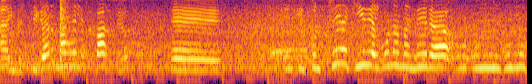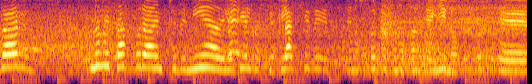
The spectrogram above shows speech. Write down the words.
a, investigar más el espacio, eh, en- encontré aquí de alguna manera un lugar una metáfora entretenida de lo que es el reciclaje de, nosotros como santiaguinos. Eh,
